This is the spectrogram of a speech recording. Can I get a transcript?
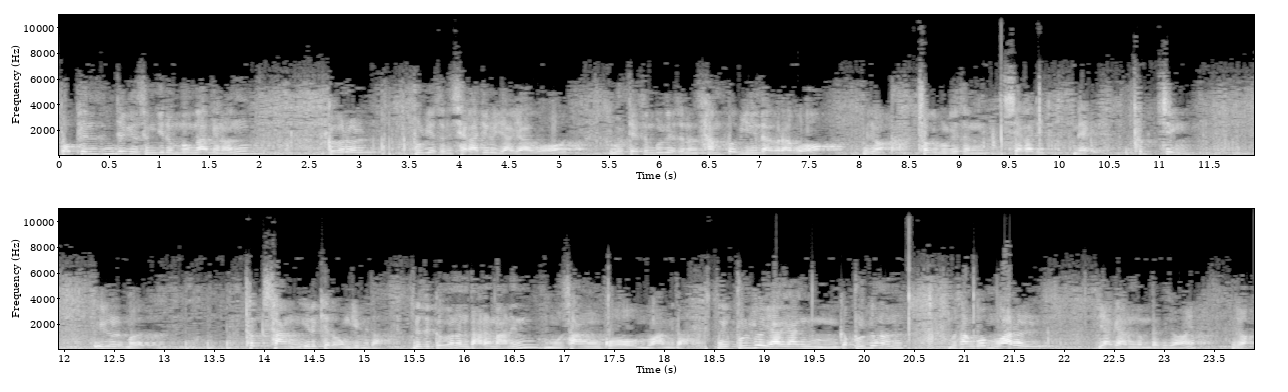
보편적인 성질은 뭔가 하면은 그거를 불교에서는 세 가지로 이야기하고 우리 대승 불교에서는 삼법인이라 그러고 그죠? 초기 불교에서는 세 가지 네, 특징 이걸 뭐 특상 이렇게도 옮깁니다. 그래서 그거는 다름 아닌 무상고무화입니다. 그러니까 불교 이야기하는 그러니까 불교는 무상고무화를 이야기하는 겁니다. 그죠? 그죠?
